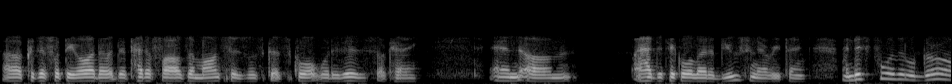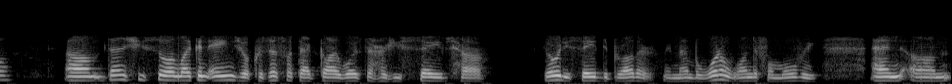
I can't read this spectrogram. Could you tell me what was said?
because uh, that's what they are. The, the pedophiles are monsters. Let's, let's call it what it is, okay? And um, I had to take all that abuse and everything. And this poor little girl, um, then she saw like an angel, because that's what that guy was to her. He saved her. He already saved the brother. Remember, what a wonderful movie and um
